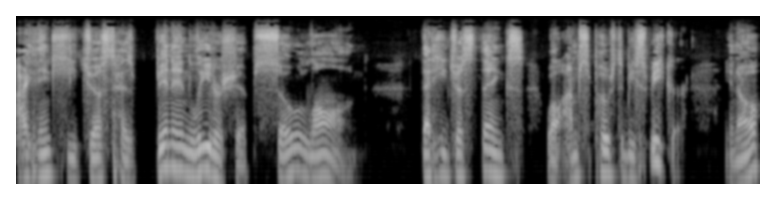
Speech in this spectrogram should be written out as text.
I think he just has been in leadership so long that he just thinks, well, I'm supposed to be speaker. You know,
